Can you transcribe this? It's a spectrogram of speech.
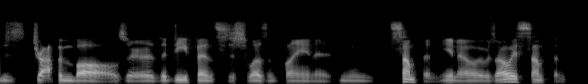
was dropping balls, or the defense just wasn't playing it. mm, Something, you know, it was always something.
